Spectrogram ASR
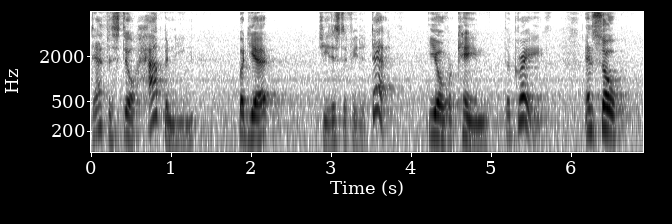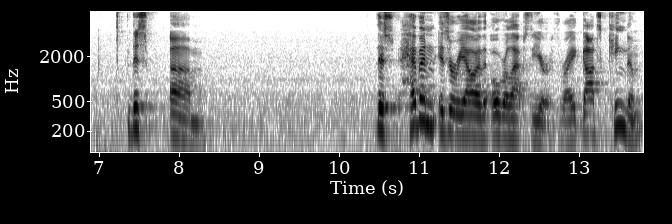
death is still happening, but yet Jesus defeated death? He overcame the grave. And so this um, this heaven is a reality that overlaps the earth, right? God's kingdom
